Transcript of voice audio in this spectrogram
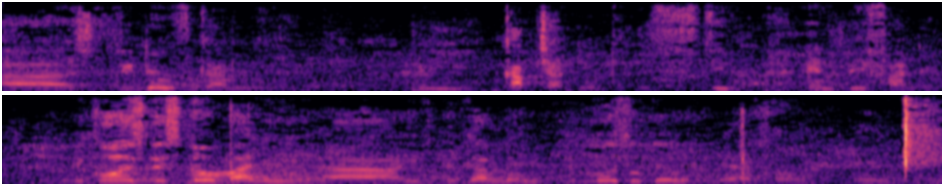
uh, students can be captured into the system and be funded. Because there's no money uh, if the government, most of them will be there. So, eh,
